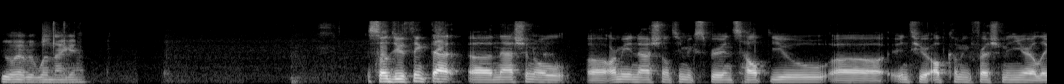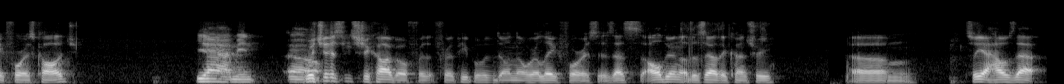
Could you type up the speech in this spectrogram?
we were able to win that game. So, do you think that uh, national uh, Armenian national team experience helped you uh, into your upcoming freshman year at Lake Forest College? Yeah, I mean, uh, which is in Chicago for the, for the people who don't know where Lake Forest is. That's all the other side of the country. Um, so yeah, how's that?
